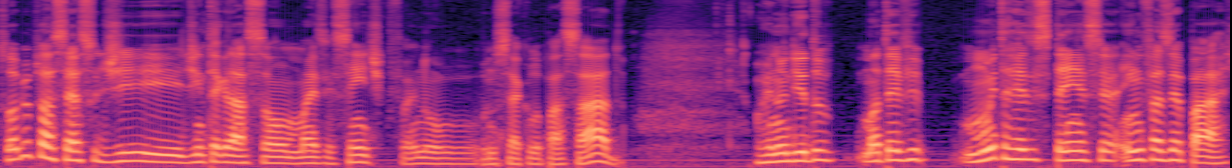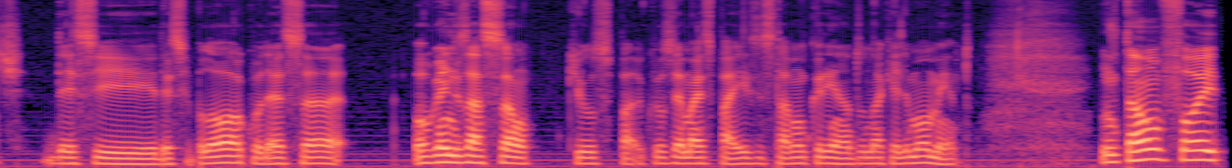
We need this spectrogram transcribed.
Sobre o processo de, de integração mais recente, que foi no, no século passado, o Reino Unido manteve muita resistência em fazer parte desse, desse bloco, dessa organização que os, que os demais países estavam criando naquele momento. Então, foi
